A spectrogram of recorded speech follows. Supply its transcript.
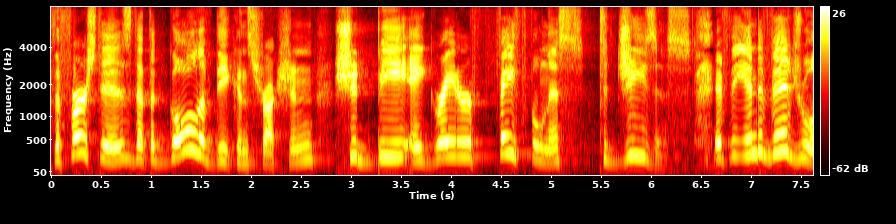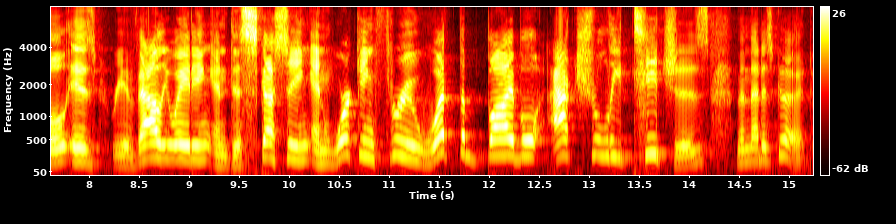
The first is that the goal of deconstruction should be a greater faithfulness to Jesus. If the individual is reevaluating and discussing and working through what the Bible actually teaches, then that is good.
